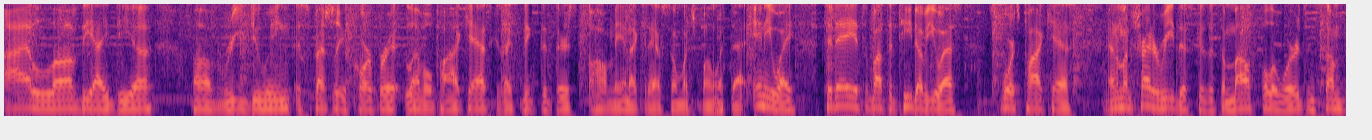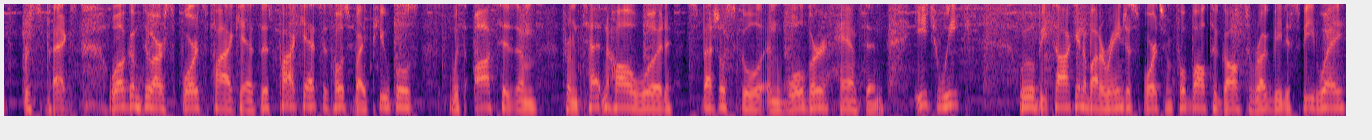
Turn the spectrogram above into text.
I love the idea of redoing, especially a corporate level podcast, because I think that there's, oh man, I could have so much fun with that. Anyway, today it's about the TWS Sports Podcast, and I'm going to try to read this because it's a mouthful of words in some respects. Welcome to our sports podcast. This podcast is hosted by pupils with autism from Tettenhall Wood Special School in Wolverhampton. Each week, we will be talking about a range of sports from football to golf to rugby to speedway.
